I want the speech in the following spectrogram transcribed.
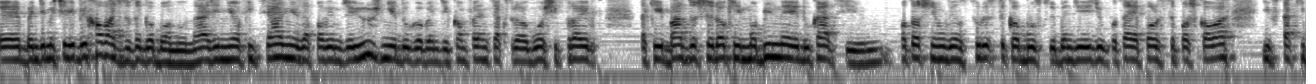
y, będziemy chcieli wychować do tego bonu. Na razie nieoficjalnie zapowiem, że już niedługo będzie konferencja, która ogłosi projekt takiej bardzo szerokiej, mobilnej edukacji, potocznie mówiąc turystykobus, który będzie jeździł po całej Polsce po szkołach i w taki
